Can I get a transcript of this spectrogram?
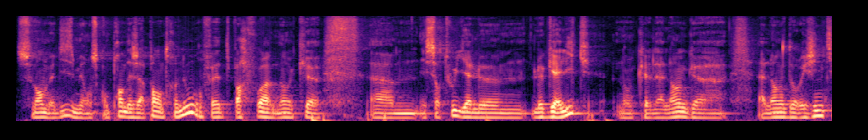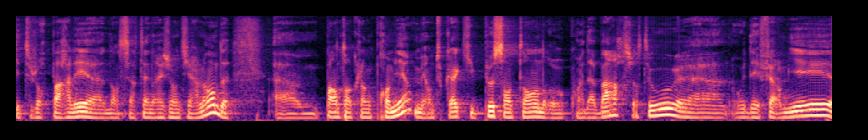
souvent me disent, mais on se comprend déjà pas entre nous, en fait, parfois. Donc, et surtout, il y a le, le gallique, donc la langue, la langue d'origine qui est toujours parlée dans certaines régions d'Irlande, pas en tant que langue première, mais en tout cas qui peut s'entendre au coin d'Abar, surtout, ou des fermiers.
